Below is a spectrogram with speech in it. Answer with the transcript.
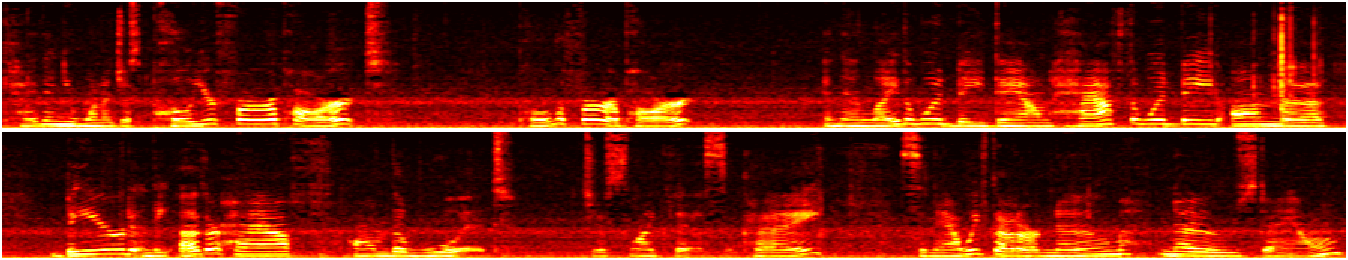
Okay, then you want to just pull your fur apart, pull the fur apart, and then lay the wood bead down, half the wood bead on the beard and the other half on the wood, just like this, okay? So now we've got our gnome nose down.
